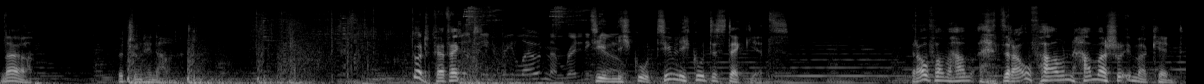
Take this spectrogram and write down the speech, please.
naja. Wird schon hinhauen. Gut, perfekt. Ziemlich gut. Ziemlich gutes Deck jetzt. Draufhauen haben, draufhauen haben wir schon immer kennt.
